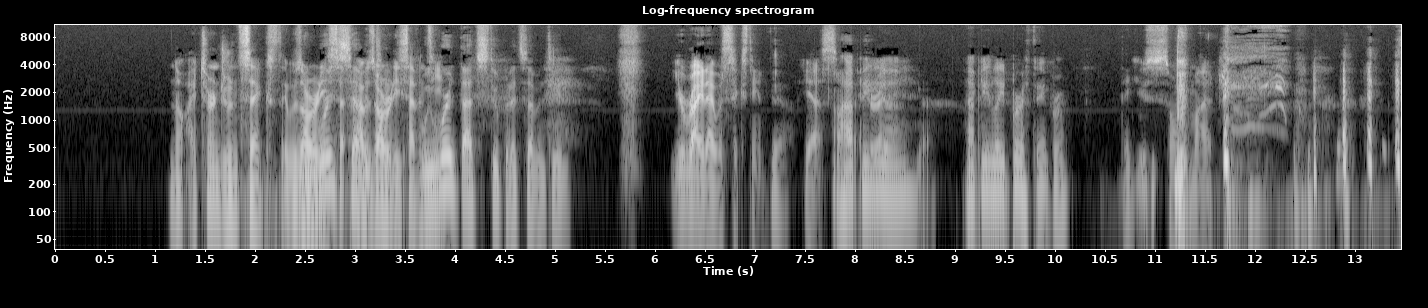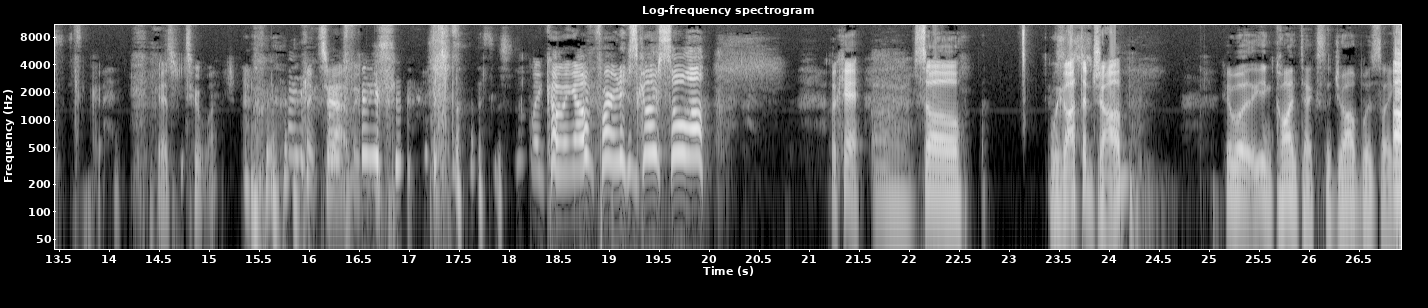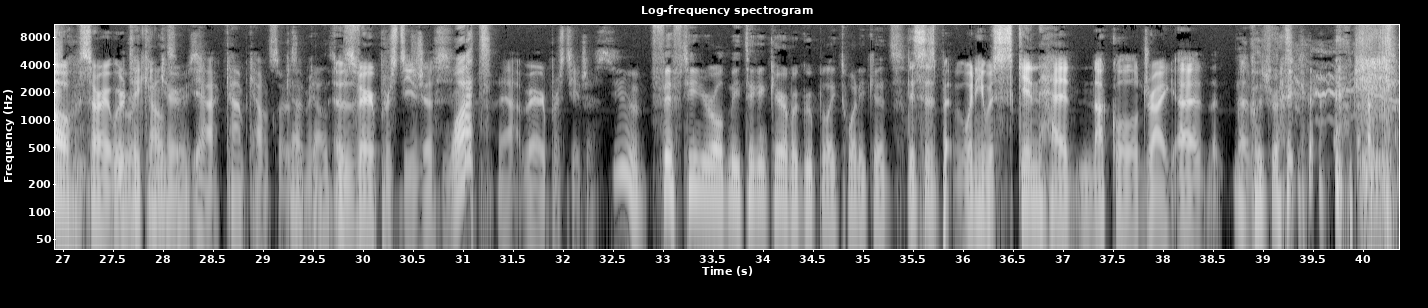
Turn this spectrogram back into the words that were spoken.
No, I turned June 6th. It was We already. Se- I was already 17. We weren't that stupid at 17. You're right. I was 16. Yeah. Yes. Oh, happy, right. uh, happy late birthday, bro. Thank you so much. You guys are too much. Thanks for having me. My coming out party is going so well. Okay, so we got the job. Okay, well, in context, the job was like. Oh, sorry, we, We were, were taking care. counselors. Yeah, camp counselors. Camp I mean, it was very prestigious. What? Yeah, very prestigious. You 15 year old me taking care of a group of like 20 kids. This is b- when he was skinhead knuckle drag. Uh, uh, Knuckle drag.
